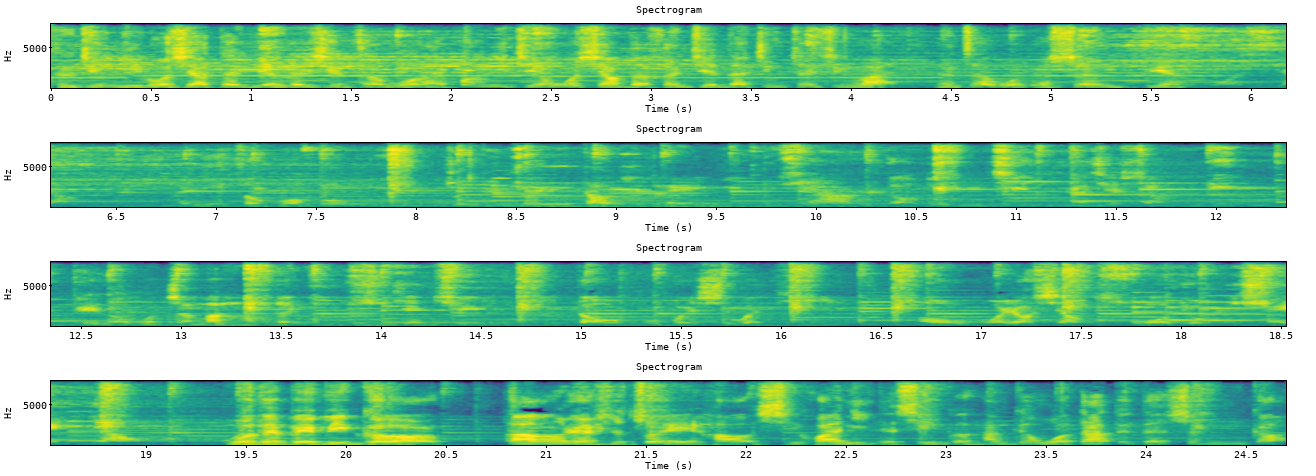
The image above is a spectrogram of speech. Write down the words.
曾经你落下的眼泪，现在我来帮你捡。我想的很简单，清晨醒来能在我的身边。我想陪你走过风雨，终于追到你，陪你。下入到冬季，感谢上帝给了我这么好的你，时间距离都不会是问题。哦，我要向所有人炫耀，我的 baby girl 当然是最好，喜欢你的性格和跟我搭对的身高，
